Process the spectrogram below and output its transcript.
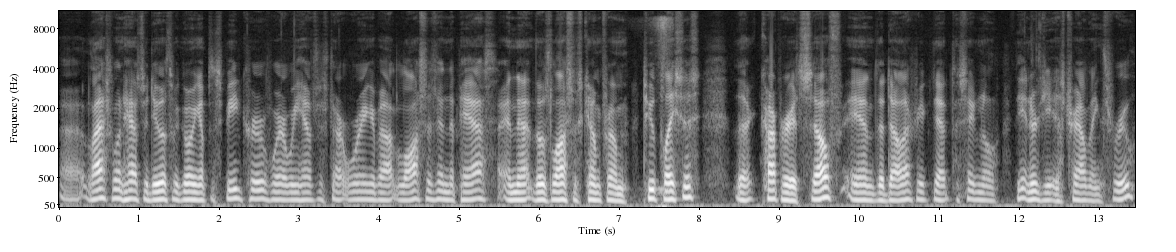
uh, last one has to do with we're going up the speed curve where we have to start worrying about losses in the path. And that those losses come from two places, the copper itself and the dielectric that the signal, the energy is traveling through.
